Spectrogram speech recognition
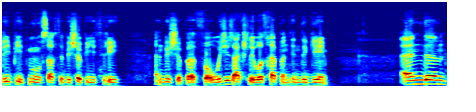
repeat moves after bishop e3 and bishop f4 which is actually what happened in the game. And um,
